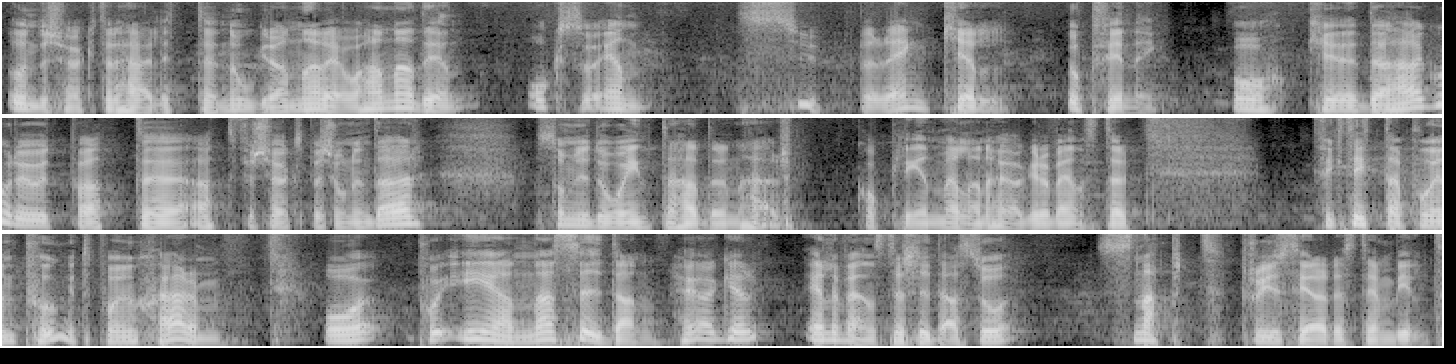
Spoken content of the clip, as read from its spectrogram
undersökte det här lite noggrannare och han hade en, också en superenkel uppfinning. Och eh, det här går ut på att, eh, att försökspersonen där som ju då inte hade den här kopplingen mellan höger och vänster, fick titta på en punkt på en skärm och på ena sidan, höger eller vänster sida, så snabbt projicerades det en bild.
